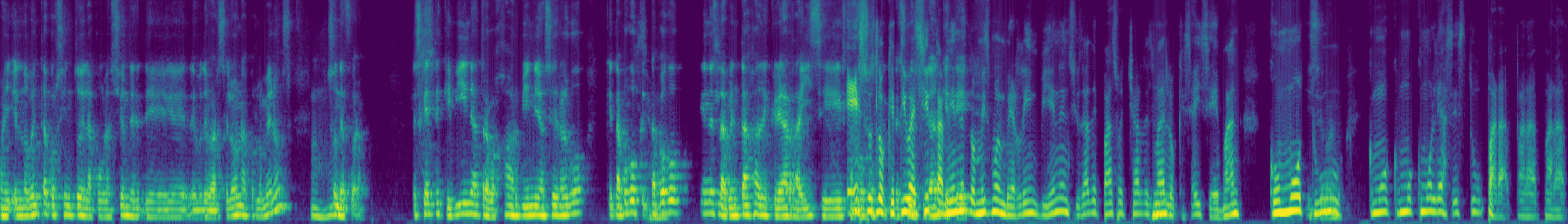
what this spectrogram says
el 90% de la población de, de, de, Barcelona, por lo menos, son de fuera. Es gente que viene a trabajar, viene a hacer algo que tampoco, que tampoco tienes la ventaja de crear raíces. Eso es lo que te iba a decir, también es lo mismo en Berlín, vienen ciudad de paso a echar desmadre, lo que sea, y se van. ¿Cómo tú? ¿Cómo, cómo, cómo le haces tú para, para, para,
